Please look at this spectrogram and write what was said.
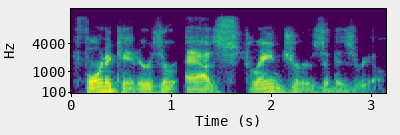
fornicators or as strangers of Israel.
